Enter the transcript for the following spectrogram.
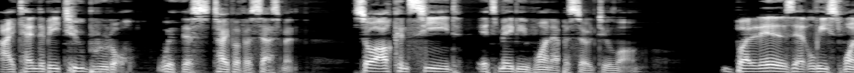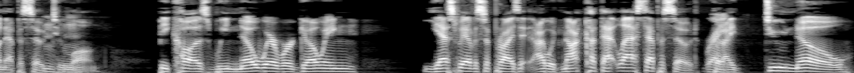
I tend to be too brutal with this type of assessment. So I'll concede it's maybe one episode too long. But it is at least one episode mm-hmm. too long because we know where we're going. Yes, we have a surprise. I would not cut that last episode, right. but I do know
